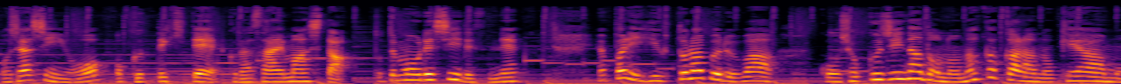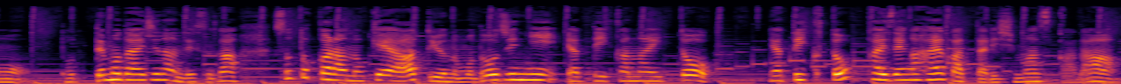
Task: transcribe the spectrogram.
お写真を送ってきてくださいました。とても嬉しいですね。やっぱり皮膚トラブルは、こう食事などの中からのケアもとっても大事なんですが、外からのケアっていうのも同時にやっていかないと、やっていくと改善が早かったりしますから、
